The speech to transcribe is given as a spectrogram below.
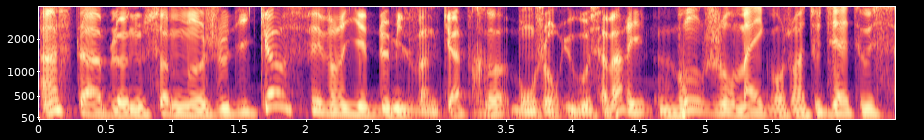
instable. Nous sommes jeudi 15 février 2024. Bon, Bonjour Hugo Savary. Bonjour Mike, bonjour à toutes et à tous.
